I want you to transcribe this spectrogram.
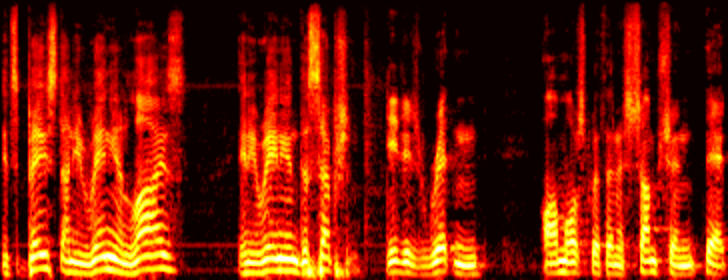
It's based on Iranian lies and Iranian deception. It is written almost with an assumption that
